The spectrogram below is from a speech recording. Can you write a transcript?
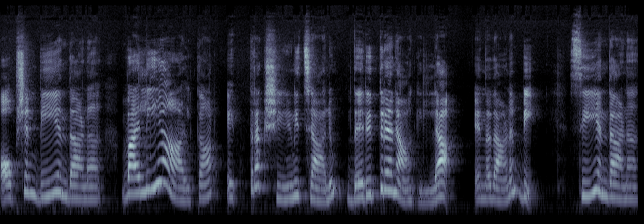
ഓപ്ഷൻ ബി എന്താണ്? വലിയ ആൾക്കാർ എത്ര ക്ഷീണിച്ചാലും ദരിദ്രനാകില്ല എന്നതാണ് ബി. സി എന്താണ്?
